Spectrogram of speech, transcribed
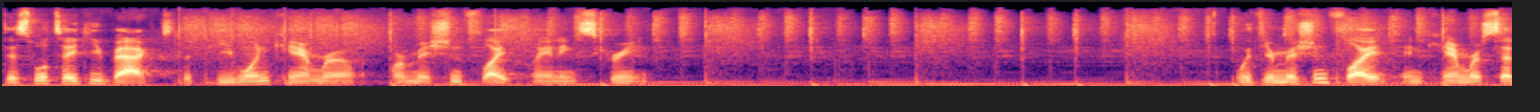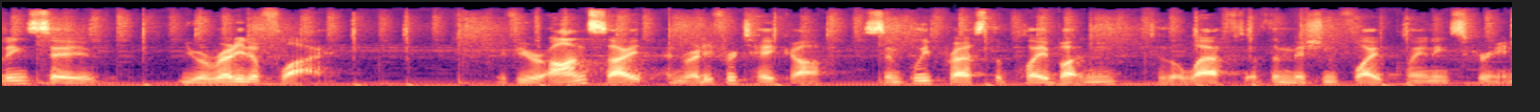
This will take you back to the P1 camera or mission flight planning screen. With your mission flight and camera settings saved, you are ready to fly. If you are on site and ready for takeoff, simply press the play button to the left of the mission flight planning screen.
